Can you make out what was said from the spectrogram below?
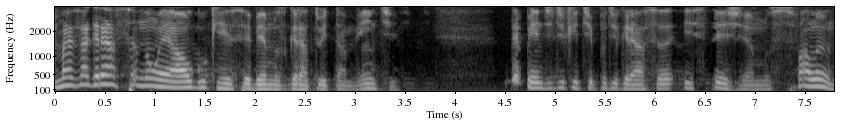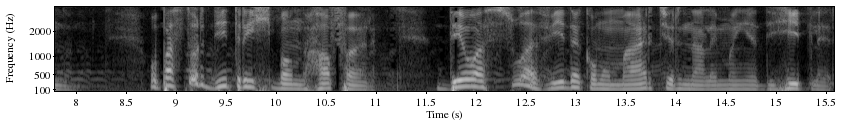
Mas a graça não é algo que recebemos gratuitamente? Depende de que tipo de graça estejamos falando. O pastor Dietrich Bonhoeffer deu a sua vida como mártir na Alemanha de Hitler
